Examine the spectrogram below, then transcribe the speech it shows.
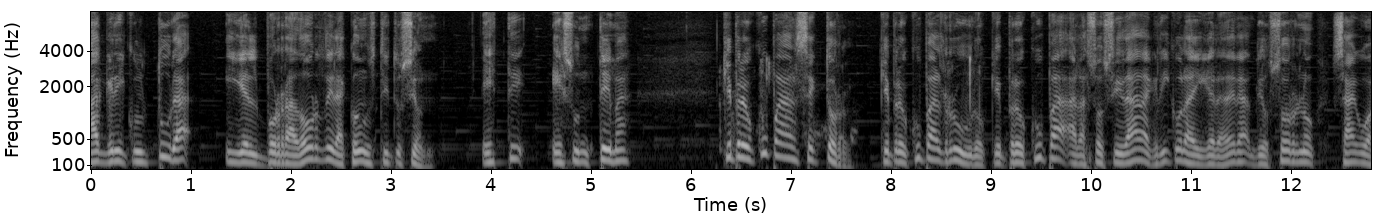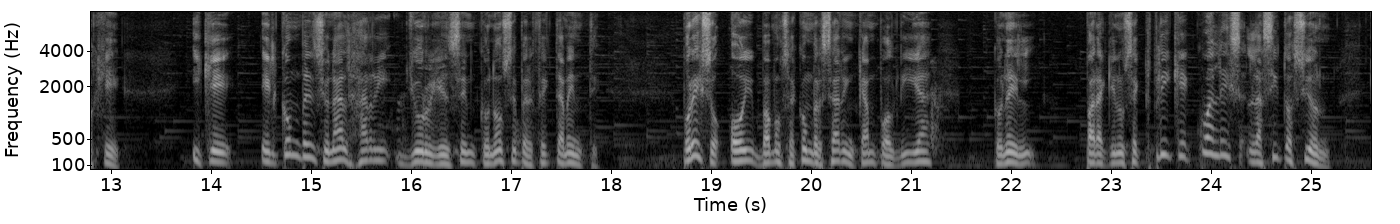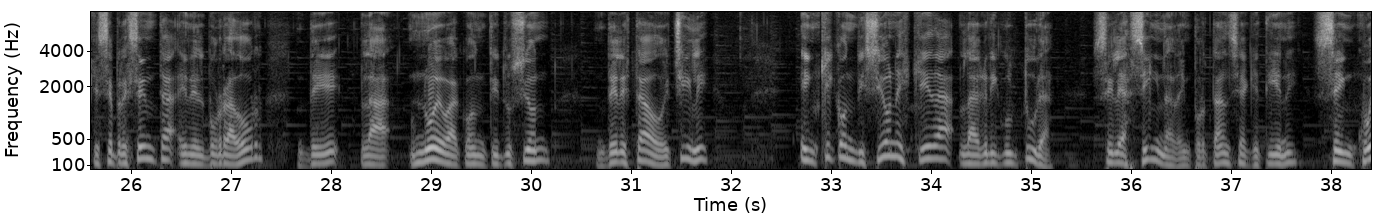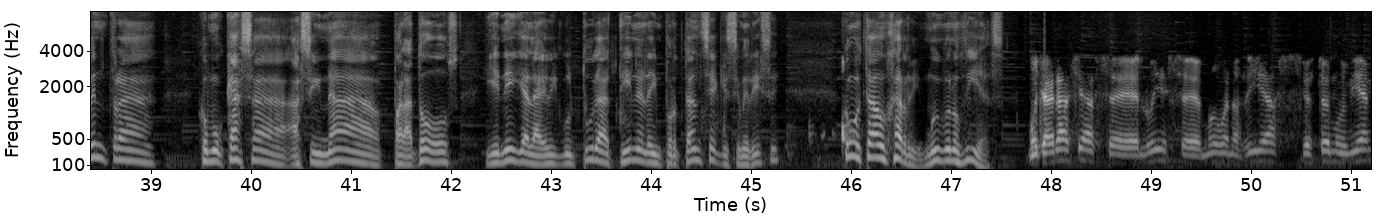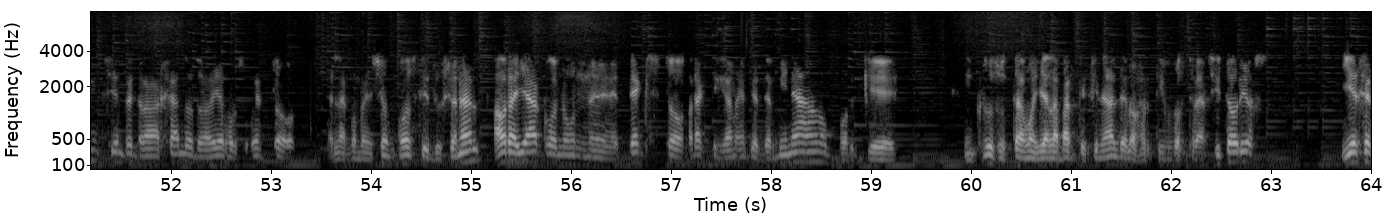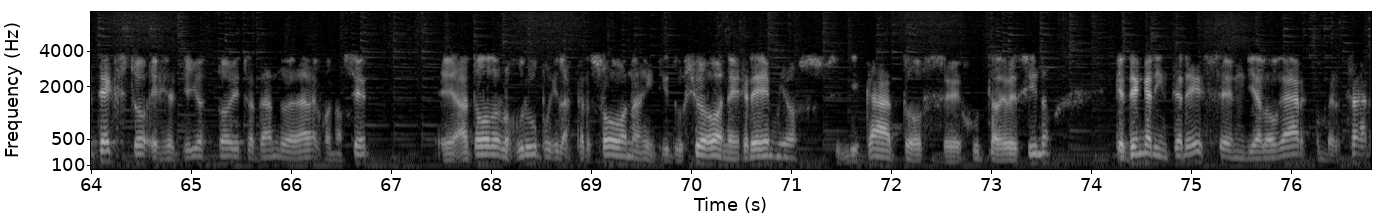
Agricultura y el borrador de la Constitución. Este es un tema que preocupa al sector, que preocupa al rubro, que preocupa a la sociedad agrícola y ganadera de Osorno, Saguajé, y que el convencional Harry Jürgensen conoce perfectamente. Por eso hoy vamos a conversar en Campo al Día con él para que nos explique cuál es la situación que se presenta en el borrador de la nueva constitución del Estado de Chile, en qué condiciones queda la agricultura, se le asigna la importancia que tiene, se encuentra como casa asignada para todos y en ella la agricultura tiene la importancia que se merece. ¿Cómo está don Harry? Muy buenos días. Muchas gracias, eh, Luis. Eh, muy buenos días. Yo estoy muy bien, siempre trabajando todavía, por supuesto, en la Convención Constitucional. Ahora ya con un eh, texto prácticamente terminado, porque incluso estamos ya en la parte final de los artículos transitorios. Y ese texto es el que yo estoy tratando de dar a conocer a todos los grupos y las personas, instituciones, gremios, sindicatos, juntas de vecinos, que tengan interés en dialogar, conversar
